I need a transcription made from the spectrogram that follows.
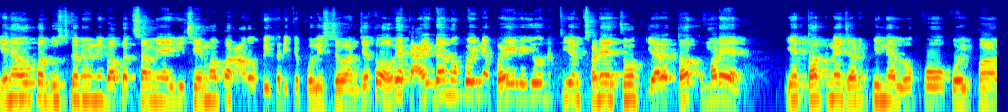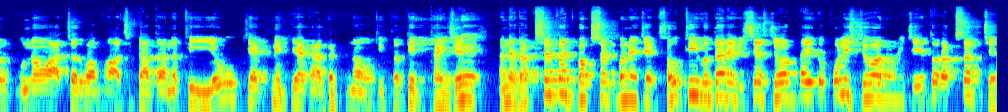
એના ઉપર દુષ્કર્મની બાબત સામે આવી છે. એમાં પણ આરોપી તરીકે પોલીસ જવાન છે. તો હવે કાયદાનો કોઈને ભય રહ્યો નથી. એમ છડે ચોક જ્યારે તક મળે એ તકને ઝડપીને લોકો કોઈ પણ ગુનાઓ આચરવામાં અચકાતા નથી. એવું ક્યાંક ને ક્યાંક આ ઘટનાઓથી પ્રતીત થાય છે. અને રક્ષક જ ભક્ષક બને છે. સૌથી વધારે વિશેષ જવાબદારી તો પોલીસ જવાનોની છે. એ તો રક્ષક છે.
